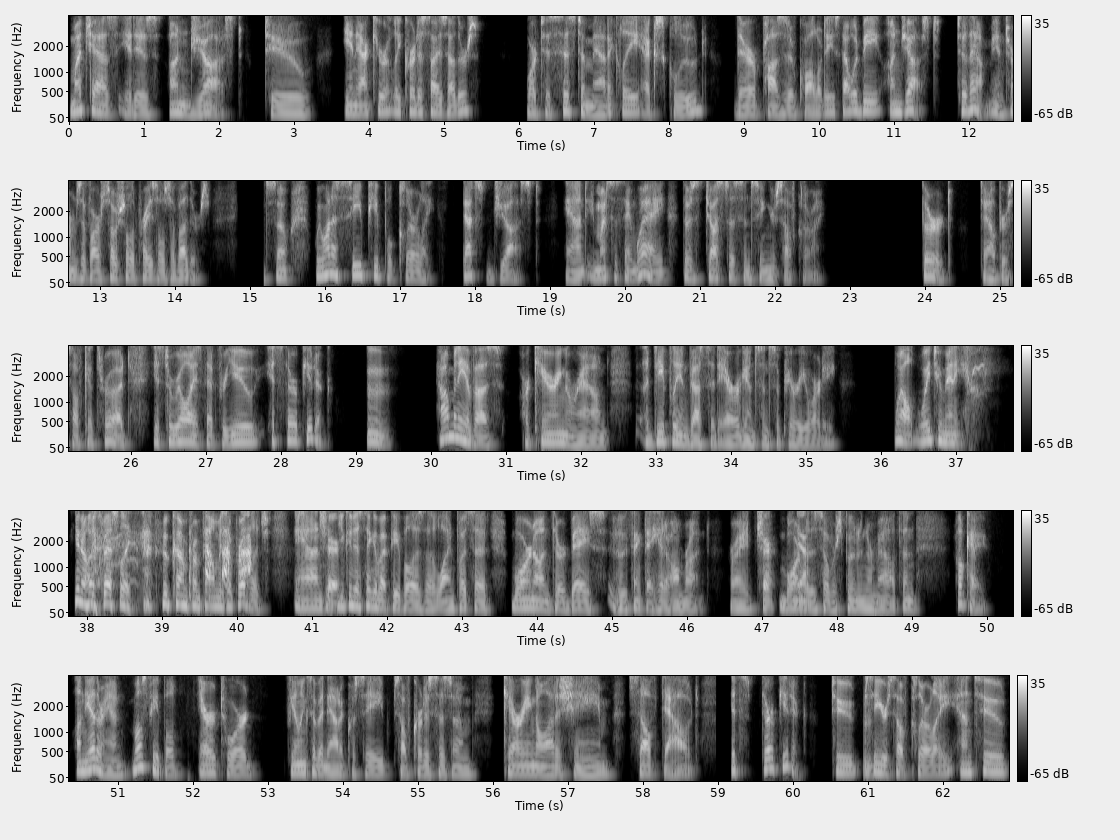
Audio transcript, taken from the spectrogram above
Much as it is unjust to inaccurately criticize others or to systematically exclude their positive qualities, that would be unjust to them in terms of our social appraisals of others. So we want to see people clearly. That's just. And in much the same way, there's justice in seeing yourself clearly. Third, to help yourself get through it, is to realize that for you, it's therapeutic. Mm. How many of us are carrying around a deeply invested arrogance and superiority? Well, way too many. you know, especially who come from families of privilege. And Sure. you can just think about people, as the line puts it, born on third base who think they hit a home run, right? Sure. Born Yeah. with a silver spoon in their mouth. And okay, on the other hand, most people err toward feelings of inadequacy, self criticism, carrying a lot of shame, self doubt. It's therapeutic to Mm. see yourself clearly and to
